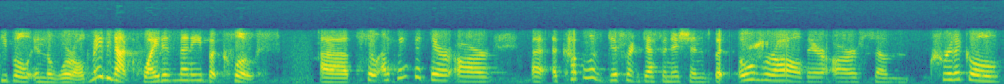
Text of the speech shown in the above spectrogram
people in the world. Maybe not quite as many, but close. Uh, so I think that there are a, a couple of different definitions, but overall, there are some critical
